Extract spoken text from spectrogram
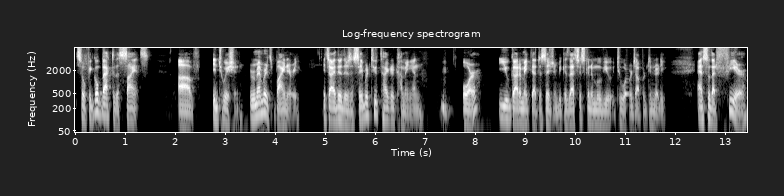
So if we go back to the science of intuition, remember it's binary. It's either there's a saber tooth tiger coming in, or you got to make that decision because that's just going to move you towards opportunity. And so that fear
